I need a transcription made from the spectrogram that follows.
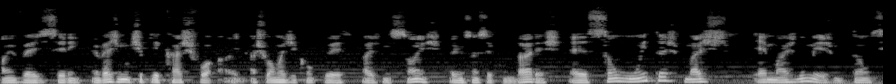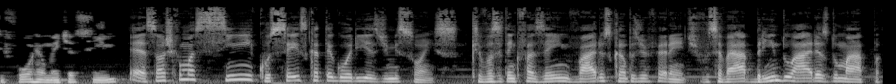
ao invés de serem, ao invés de multiplicar as, fo- as formas de concluir as missões, as missões secundárias, é, são muitas, mas é mais do mesmo. Então, se for realmente assim, É, são acho que umas 5, 6 categorias de missões que você tem que fazer em vários campos diferentes. Você vai abrindo áreas do mapa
